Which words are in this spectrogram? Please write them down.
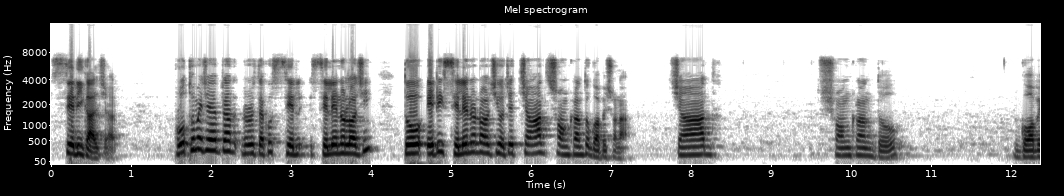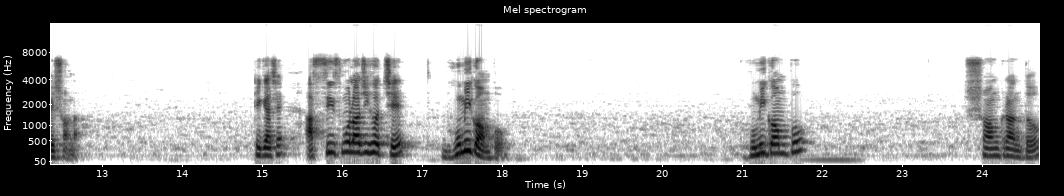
সেরিকালচার। প্রথমে যেটা রয়েছে, দেখো সেলেনোলজি। তো এটি সেলেনোলজি হচ্ছে চাঁদ সংক্রান্ত গবেষণা। চাঁদ সংক্রান্ত গবেষণা। ঠিক আছে? আর সিসমোলজি হচ্ছে ভূমিকম্প। ভূমিকম্প সংক্রান্ত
